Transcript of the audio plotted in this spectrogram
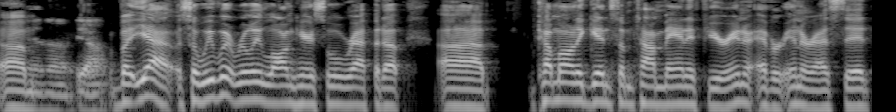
Um, and, uh, yeah. but yeah, so we went really long here, so we'll wrap it up. Uh, come on again sometime, man, if you're in, ever interested.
